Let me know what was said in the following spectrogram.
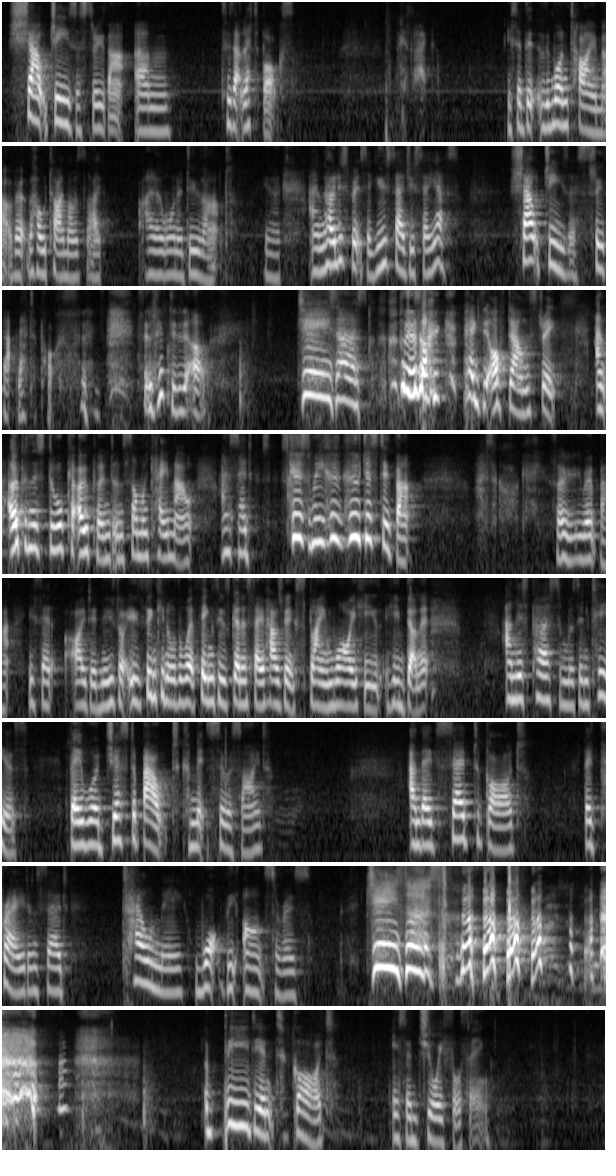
shout Jesus through that, um, through that letterbox. He said the, the one time out of it, the whole time I was like, I don't want to do that. You know. And the Holy Spirit said, You said, you say yes. Shout Jesus through that letterbox. so lifted it up. Jesus! and was like pegged it off down the street. And opened this door opened and someone came out and said, Excuse me, who, who just did that? I was like, oh, okay. So he went back. He said, I did. And he, thought, he was thinking all the things he was going to say, how he was going to explain why he, he'd done it and this person was in tears. They were just about to commit suicide. And they'd said to God, they'd prayed and said, Tell me what the answer is. Jesus! Obedient to God is a joyful thing.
